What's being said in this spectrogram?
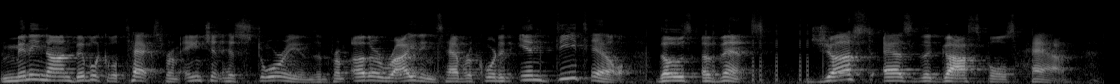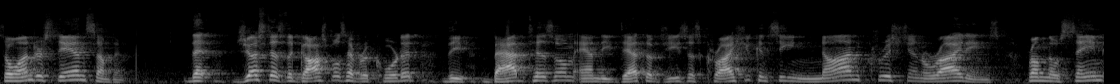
Many non biblical texts from ancient historians and from other writings have recorded in detail those events, just as the Gospels have. So understand something that just as the Gospels have recorded the baptism and the death of Jesus Christ, you can see non Christian writings from those same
